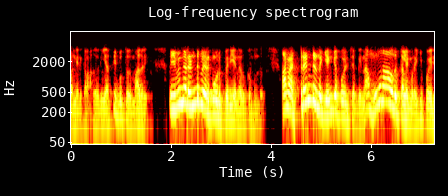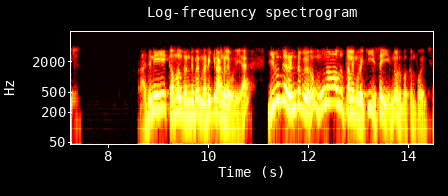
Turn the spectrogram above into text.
பண்ணியிருக்கலாம். அது நீ அத்தி புத்தது மாதிரி. இப்போ இவங்க ரெண்டு பேருக்கும் ஒரு பெரிய நெருக்கம் உண்டு. ஆனால் ட்ரெண்ட் இன்னைக்கு எங்கே போயிடுச்சு அப்படின்னா மூணாவது தலைமுறைக்கு போயிடுச்சு ரஜினி கமல் ரெண்டு பேர் நடிக்கிறாங்களே ஒழிய இவங்க ரெண்டு பேரும் மூணாவது தலைமுறைக்கு இசை இன்னொரு பக்கம் போயிருச்சு.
